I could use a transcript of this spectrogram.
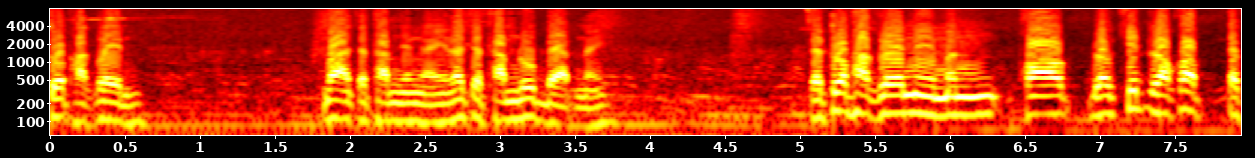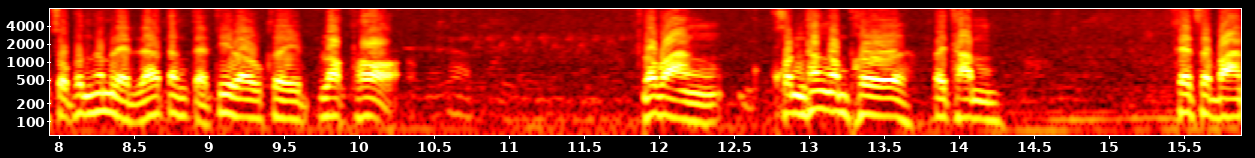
ตัวผักเลน ว่าจะทำยังไง แล้วจะทำรูปแบบไหน แต่ตัวผักเลนนี่มันพอเราคิดเราก็ประสบผลสำเร็จแล้ว ตั้งแต่ที่เราเคยลอกท่อครับระหว่างคนทั้งอำเภอไปทำเทศบาล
